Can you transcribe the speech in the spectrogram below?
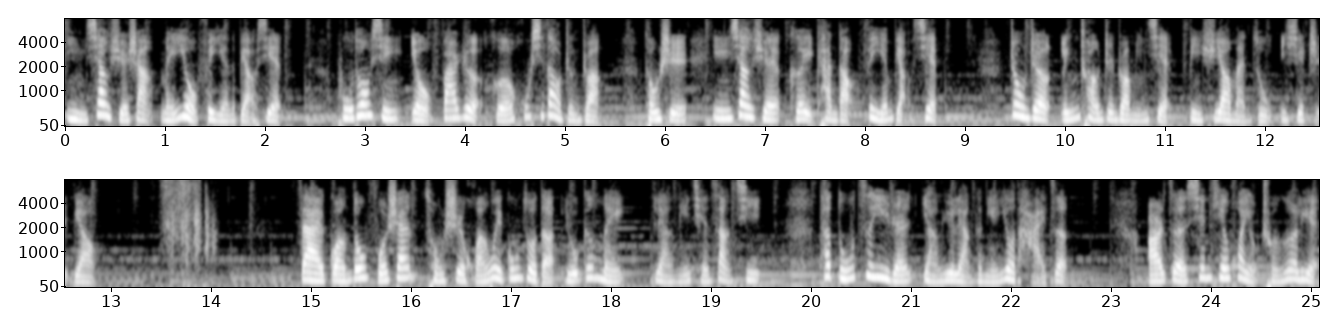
影像学上没有肺炎的表现；普通型有发热和呼吸道症状，同时影像学可以看到肺炎表现；重症临床症状明显，并需要满足一些指标。在广东佛山从事环卫工作的刘根梅，两年前丧妻，她独自一人养育两个年幼的孩子，儿子先天患有唇腭裂，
